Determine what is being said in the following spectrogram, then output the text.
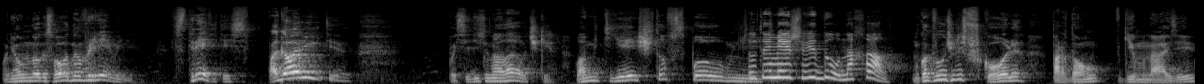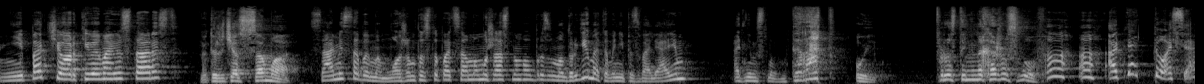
У него много свободного времени. Встретитесь, поговорите. Посидите на лавочке. Вам ведь есть что вспомнить. Что ты имеешь в виду, нахал? Ну, как вы учились в школе, пардон, в гимназии. Не подчеркивай мою старость. Но ты же сейчас сама. Сами с собой мы можем поступать самым ужасным образом, но другим этого не позволяем. Одним словом, ты рад? Ой, просто не нахожу слов. А, а, опять Тося.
